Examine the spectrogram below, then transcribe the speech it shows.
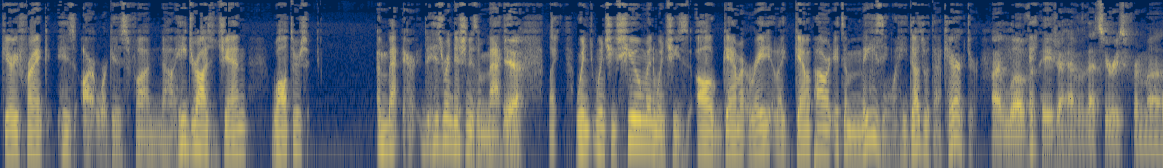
Gary Frank, his artwork is fun now. He draws Jen Walters. His rendition is immaculate. Yeah. When when she's human, when she's all gamma radi like gamma powered, it's amazing what he does with that character. I love the And- page I have of that series from uh,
